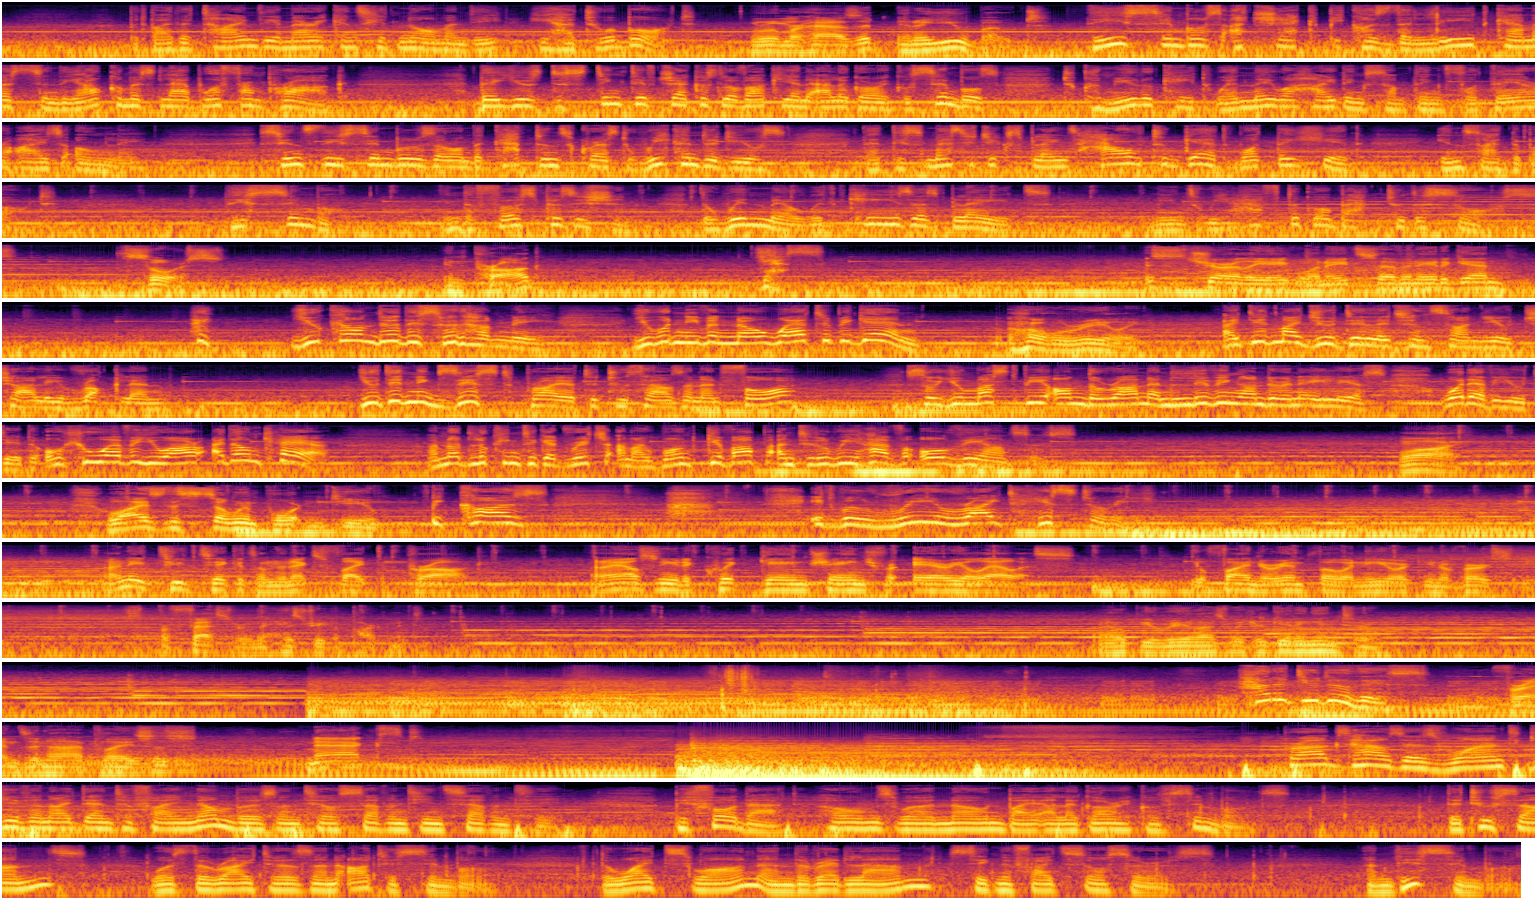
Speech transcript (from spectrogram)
But by the time the Americans hit Normandy, he had to abort. Rumor has it, in a U-boat. These symbols are Czech because the lead chemists in the alchemist lab were from Prague. They used distinctive Czechoslovakian allegorical symbols to communicate when they were hiding something for their eyes only. Since these symbols are on the captain's crest, we can deduce that this message explains how to get what they hid inside the boat. This symbol, in the first position, the windmill with keys as blades, means we have to go back to the source. The source. In Prague? Yes. This is Charlie 81878 again. Hey, you can't do this without me. You wouldn't even know where to begin. Oh, really? I did my due diligence on you, Charlie Rockland. You didn't exist prior to 2004, so you must be on the run and living under an alias. Whatever you did, or whoever you are, I don't care. I'm not looking to get rich, and I won't give up until we have all the answers. Why? Why is this so important to you? Because... it will rewrite history. I need two tickets on the next flight to Prague. And I also need a quick game change for Ariel Ellis. You'll find her info at New York University. She's a professor in the history department. I hope you realize what you're getting into. How did you do this? Friends in high places. Next. Prague's houses weren't given identifying numbers until 1770. Before that, homes were known by allegorical symbols. The two suns was the writer's and artist's symbol. The white swan and the red lamb signified sorcerers. And this symbol,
